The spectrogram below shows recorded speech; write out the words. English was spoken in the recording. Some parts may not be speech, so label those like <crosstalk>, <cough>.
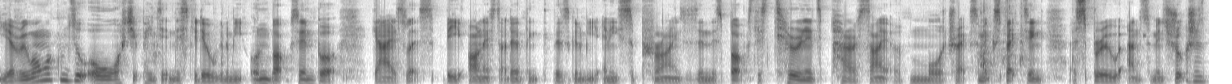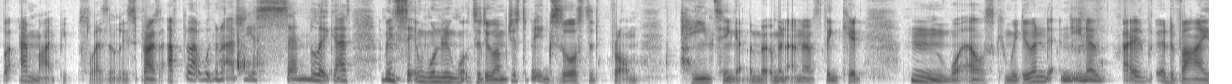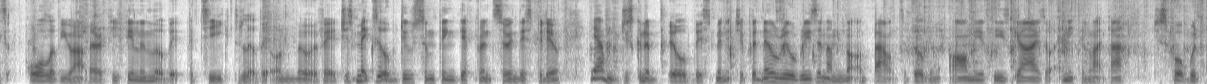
Hey everyone, welcome to All Watch It Paint It. In this video, we're going to be unboxing, but guys, let's be honest, I don't think there's going to be any surprises in this box. This Tyranids Parasite of Mortrex. I'm expecting a sprue and some instructions, but I might be pleasantly surprised. After that, we're going to actually assemble it, guys. I've been sitting wondering what to do. I'm just a bit exhausted from painting at the moment, and I was thinking, hmm, what else can we do? And, and, you know, I advise all of you out there, if you're feeling a little bit fatigued, a little bit unmotivated, just mix it up, do something different. So in this video, yeah, I'm just going to build this miniature for no real reason. I'm not about to build an army of these guys or anything like that. Just thought we'd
